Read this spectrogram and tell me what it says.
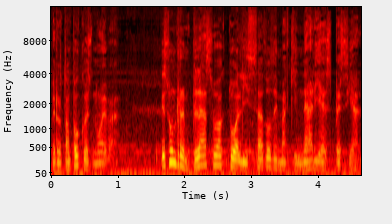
pero tampoco es nueva. Es un reemplazo actualizado de maquinaria especial,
